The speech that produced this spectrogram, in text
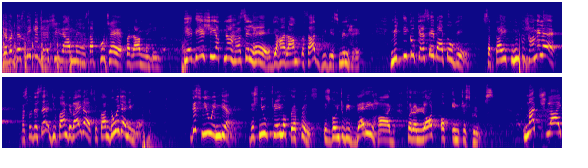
ज़बरदस्ती के जय श्री राम में सब कुछ है, पर राम नहीं। ये देश ही अपना हासिल है, जहाँ राम प्रसाद भी बेसमिल है। मिट्टी को कैसे बांटोगे? सबका ही खून तो शामिल है। You can divide us you can do it any more this new India this new frame of reference is going to be very hard for a lot of interest groups Much like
